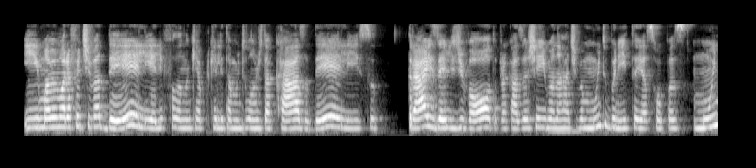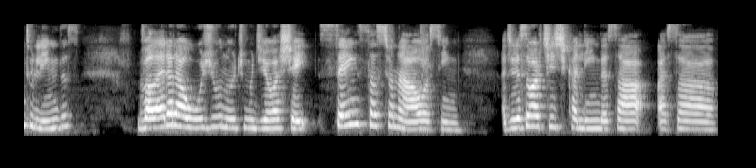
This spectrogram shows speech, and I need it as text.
e uma memória afetiva dele, ele falando que é porque ele tá muito longe da casa dele, isso traz ele de volta para casa. Eu achei uma narrativa muito bonita e as roupas muito lindas. Valéria Araújo, no último dia, eu achei sensacional, assim. A direção artística linda, essa, essa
